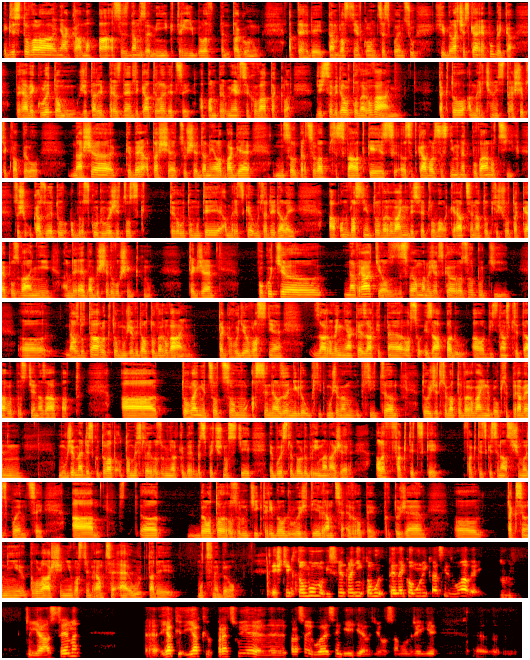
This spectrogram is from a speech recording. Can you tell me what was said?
existovala nějaká mapa a seznam zemí, který byl v Pentagonu. A tehdy tam vlastně v kolonce spojenců chyběla Česká republika. Právě kvůli tomu, že tady prezident říká tyhle věci a pan premiér se chová takhle. Když se vydal to varování, tak to američany strašně překvapilo. Náš ataše, což je Daniel Bage, musel pracovat přes svátky, setkával se s ním hned po Vánocích, což ukazuje tu obrovskou důležitost, kterou tomu ty americké úřady dali. A on vlastně to varování vysvětloval. Krátce na to přišlo také pozvání Andreje Babiše do Washingtonu. Takže pokud eh, navrátil ze svého manažerského rozhodnutí, uh, nás dotáhl k tomu, že vydal to varování, tak hodil vlastně zároveň nějaké záchytné laso i západu a víc nás přitáhl prostě na západ. A tohle je něco, co mu asi nelze nikdo upřít. Můžeme mu upřít eh, to, že třeba to varování nebylo připravený, můžeme diskutovat o tom, jestli rozuměl kyberbezpečnosti, nebo jestli byl dobrý manažer, ale fakticky, fakticky se nás všimli spojenci a uh, bylo to rozhodnutí, které bylo důležité i v rámci Evropy, protože o, tak silný prohlášení vlastně v rámci EU tady moc nebylo. Ještě k tomu vysvětlení, k tomu té nekomunikaci s Huawei. Hmm. Já jsem, eh, jak, jak pracuje, eh, pracuje Huawei, jsem věděl, že jo, samozřejmě eh,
